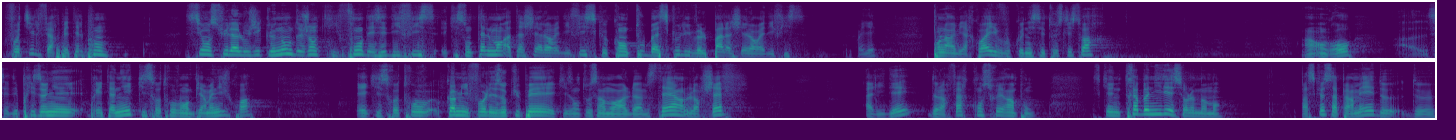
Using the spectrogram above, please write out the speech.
Faut-il faire péter le pont? Si on suit la logique, le nombre de gens qui font des édifices et qui sont tellement attachés à leur édifice que quand tout bascule, ils ne veulent pas lâcher leur édifice. Vous voyez? De la rivière Kouai, vous connaissez tous l'histoire? Hein, En gros, c'est des prisonniers britanniques qui se retrouvent en Birmanie, je crois, et qui se retrouvent, comme il faut les occuper et qu'ils ont tous un moral de hamster, leur chef a l'idée de leur faire construire un pont. Ce qui est une très bonne idée sur le moment, parce que ça permet de,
